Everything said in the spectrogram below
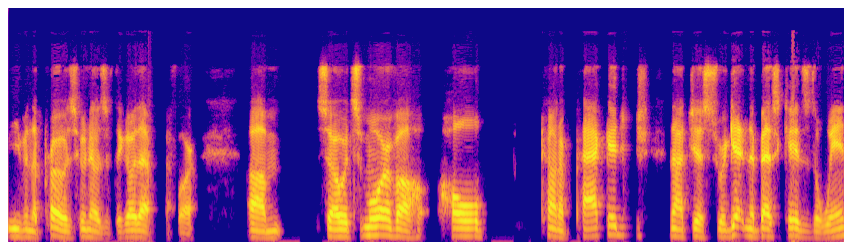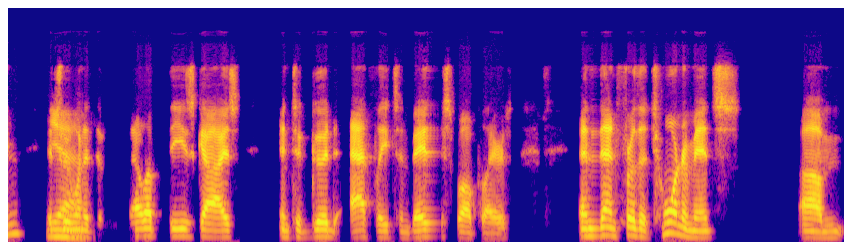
even the pros. Who knows if they go that far? Um, so it's more of a whole kind of package, not just we're getting the best kids to win. It's we want to develop these guys into good athletes and baseball players. And then for the tournaments, um,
